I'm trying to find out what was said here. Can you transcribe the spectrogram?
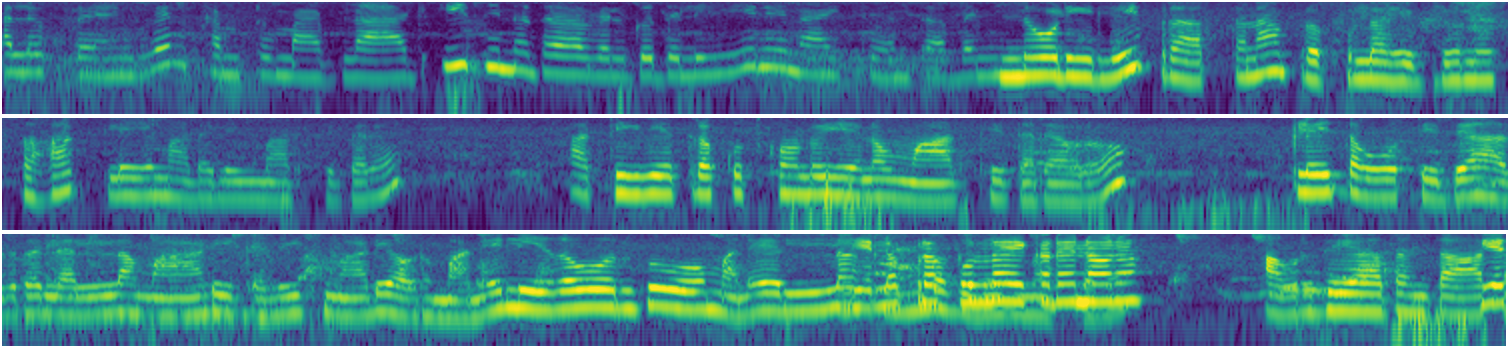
Hello friend welcome to my blog. ಈ ದಿನದ ವೆಲ್ಗೋದಲ್ಲಿ ಏನೇನಾಯಿತು ಅಂತ ಬನ್ನಿ. ನೋಡಿ ಇಲ್ಲಿ ಪ್ರಾರ್ಥನಾ ಪ್ರಫುಲ್ಲ ಇಬ್ಬರೂ ಸಹ ಕ್ಲೇ ಮಾಡಲಿಂಗ್ ಮಾಡ್ತಿದ್ದಾರೆ. ಆ ಟಿ ವಿ ಹತ್ರ ಕೂತ್ಕೊಂಡು ಏನೋ ಮಾಡ್ತಿದ್ದಾರೆ ಅವರು. ಕ್ಲೇ ತಗೊಟ್ಟಿದ್ದೆ ಅದರಲ್ಲೆಲ್ಲ ಮಾಡಿ ಗಲೀಜು ಮಾಡಿ ಅವ್ರ ಮನೇಲಿ ಇರೋವರೆಗೂ ಮನೆಯೆಲ್ಲ ಪ್ರಫುಲ್ಲ ಈ ಕಡೆ. ಅವ್ರದ್ದೇ ಆದಂಥ ಆಟ.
